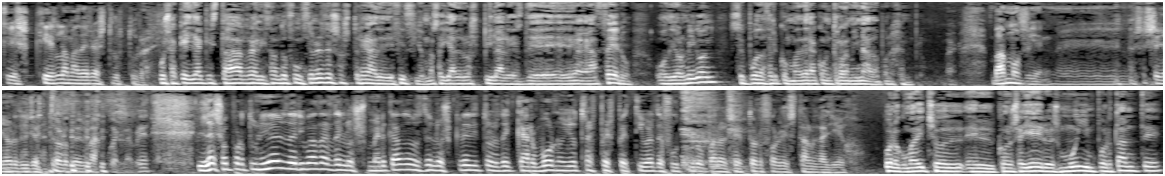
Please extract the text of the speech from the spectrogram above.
¿Qué es, ¿Qué es la madera estructural? Pues aquella que está realizando funciones de sostener al edificio, más allá de los pilares de acero o de hormigón, se puede hacer con madera contralaminada, por ejemplo. Bueno, vamos bien. Eh, señor director de la escuela. Las oportunidades derivadas de los mercados de los créditos de carbono y otras perspectivas de futuro para el sector forestal gallego. Bueno, como ha dicho el, el, consejero, es muy importante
